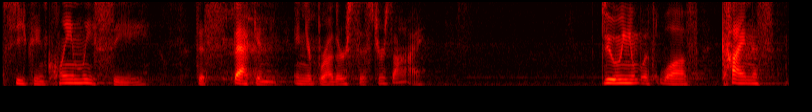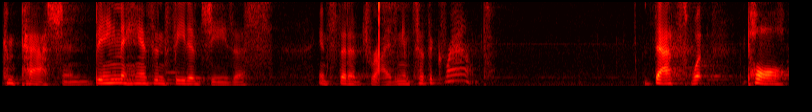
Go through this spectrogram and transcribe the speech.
so you can cleanly see the speck in, in your brother or sister's eye. Doing it with love, kindness, compassion, being the hands and feet of Jesus instead of driving him to the ground. That's what Paul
